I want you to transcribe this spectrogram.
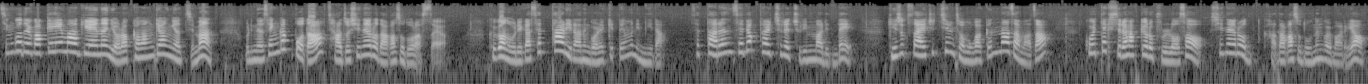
친구들과 게임하기에는 열악한 환경이었지만 우리는 생각보다 자주 시내로 나가서 놀았어요. 그건 우리가 세탈이라는 걸 했기 때문입니다. 세탈은 새벽 탈출의 줄임말인데 기숙사의 취침 점호가 끝나자마자 콜택시를 학교로 불러서 시내로 가- 나가서 노는 걸 말해요.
